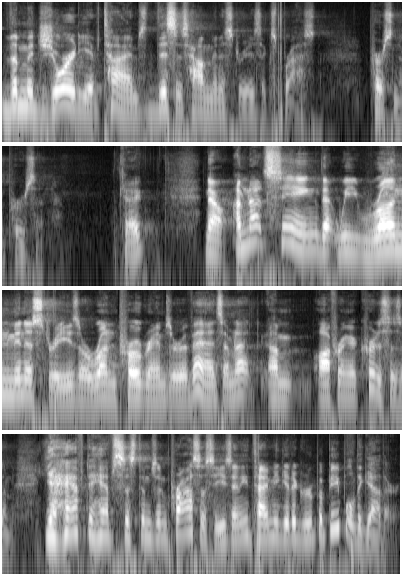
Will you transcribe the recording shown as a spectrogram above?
the majority of times, this is how ministry is expressed, person to person. Okay? Now, I'm not saying that we run ministries or run programs or events. I'm not I'm offering a criticism. You have to have systems and processes anytime you get a group of people together.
